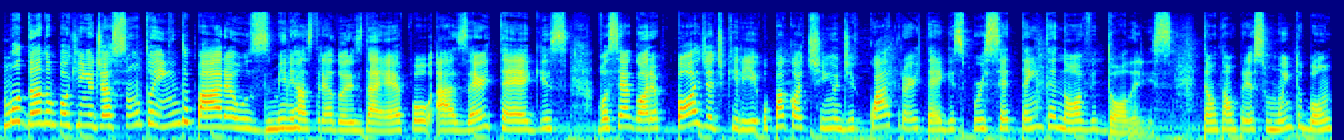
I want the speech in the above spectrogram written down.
Mudando um pouquinho de assunto, indo para os mini rastreadores da Apple, as AirTags, você agora pode adquirir o pacotinho de 4 AirTags por 79 dólares. Então tá um preço muito bom.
